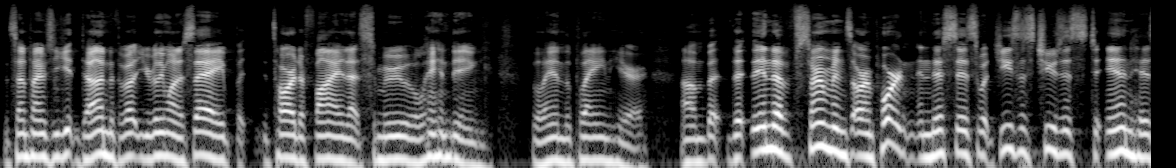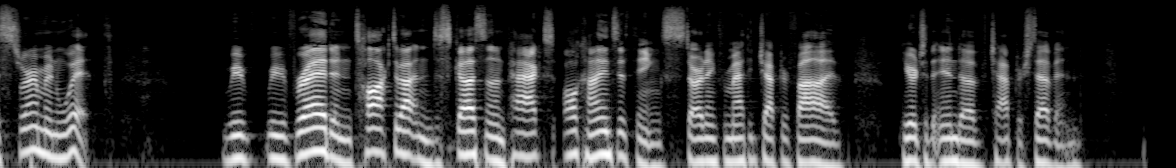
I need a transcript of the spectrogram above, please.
And sometimes you get done with what you really want to say, but it's hard to find that smooth landing to land the plane here. Um, but the end of sermons are important, and this is what Jesus chooses to end his sermon with. We've, we've read and talked about and discussed and unpacked all kinds of things, starting from Matthew chapter 5 here to the end of chapter 7,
